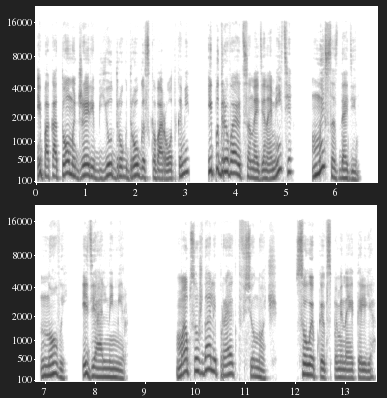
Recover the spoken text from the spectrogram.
И пока Том и Джерри бьют друг друга сковородками и подрываются на динамите, мы создадим новый идеальный мир. Мы обсуждали проект всю ночь. С улыбкой вспоминает Илья.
